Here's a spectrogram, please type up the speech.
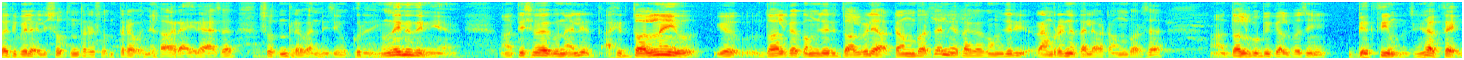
कतिपयले अहिले स्वतन्त्र स्वतन्त्र भन्ने लगाएर आइरहेछ स्वतन्त्र भन्ने चाहिँ कुरो हुँदैन त नि हामी त्यसो भएको हुनाले आखिर दल नै हो। यो दलका कमजोरी दलले हटाउनुपर्छ नेताका कमजोरी राम्रो नेताले हटाउनुपर्छ। दलको विकल्प चाहिँ व्यक्ति हुनु चाहिँ सक्दैन।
